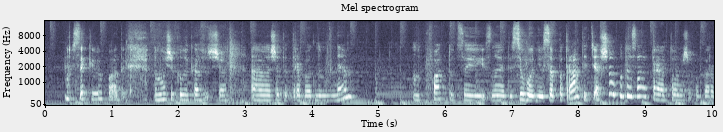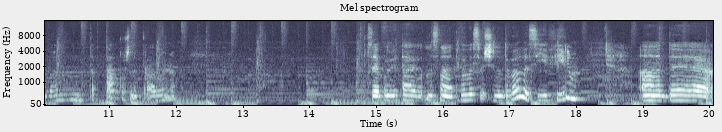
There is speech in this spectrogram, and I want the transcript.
на всякий випадок. Тому що коли кажуть, що е, жити треба одним днем, Ну, по факту це, знаєте, сьогодні все потратить, а що буде завтра, то вже по барабану. Ну, Так також неправильно. Це я пам'ятаю, не знаю, дивилися чи не дивились, є фільм, а, де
